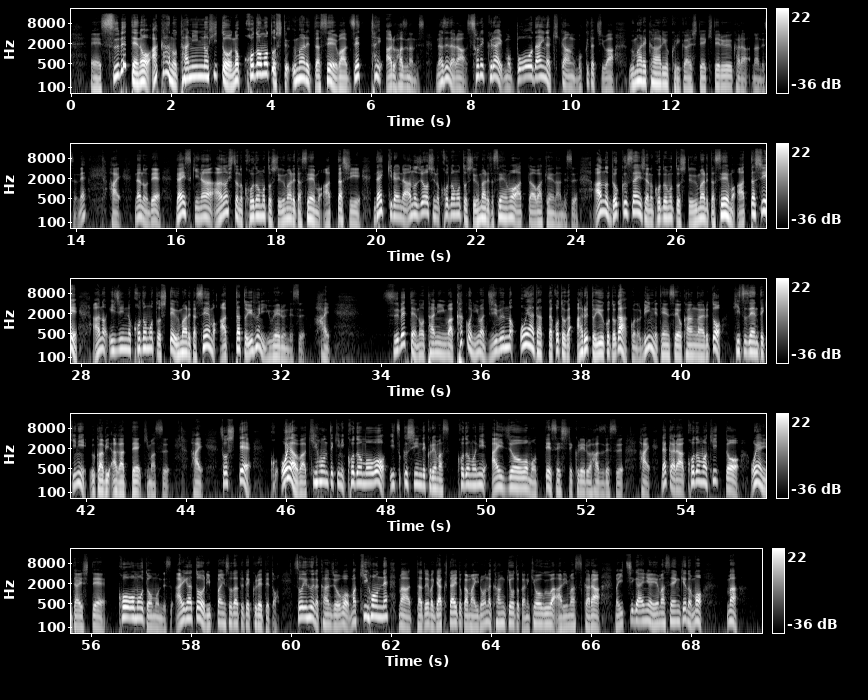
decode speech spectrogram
す、べ、ての赤の他人の人の子供として生まれた性は絶対あるはずなんです。なぜなら、それくらいもう膨大な期間、僕たちは生まれ変わりを繰り返してきてるからなんですよね。はい。なので、大好きなあの人の子供として生まれたせいもあったし、大嫌いなあの上司の子供として生まれたせいもあったわけなんです。あの独裁者の子供として生まれたせいもあったし、あの偉人の子供として生まれたせいもあったというふうに言えるんです。はい。すべての他人は過去には自分の親だったことがあるということが、この輪廻転生を考えると、必然的に浮かび上がってきます。はい。そして、親は基本的に子供を慈しんでくれます。子供に愛情を持って接してくれるはずです。はい。だから子供はきっと親に対してこう思うと思うんです。ありがとう、立派に育ててくれてと。そういう風な感情を、まあ基本ね、まあ例えば虐待とか、まあいろんな環境とかに境遇はありますから、まあ一概には言えませんけども、まあ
